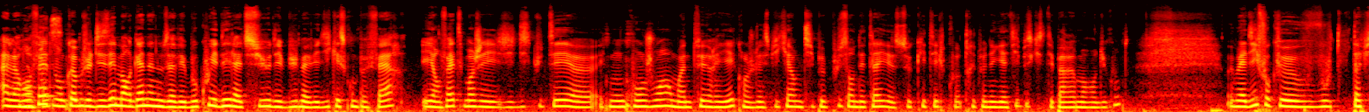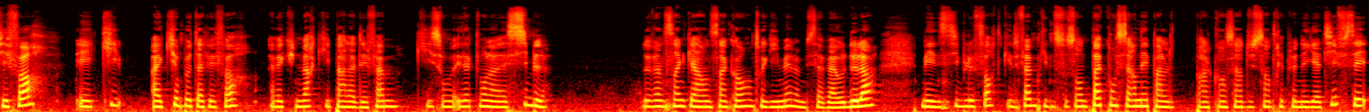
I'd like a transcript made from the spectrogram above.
Alors en, fait, donc, comme je le disais, Morgane, elle nous avait beaucoup aidé là-dessus. Au début, m'avait dit qu'est-ce qu'on peut faire? Et en fait, moi, j'ai discuté avec mon conjoint au mois de février, quand je lui ai expliqué un petit peu plus en détail ce qu'était le triple négatif, parce qu'il s'était pas vraiment rendu compte. Il m'a dit il faut que vous tapiez fort. Et qui, à qui on peut taper fort Avec une marque qui parle à des femmes qui sont exactement la cible de 25-45 ans, entre guillemets, même si ça va au-delà, mais une cible forte, une femme qui ne se sent pas concernée par le, cancer du sein triple négatif, c'est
